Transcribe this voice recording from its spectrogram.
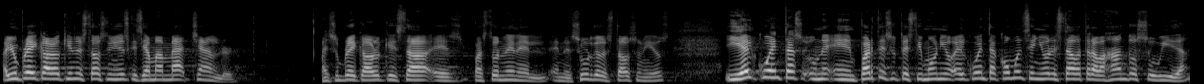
Hay un predicador aquí en Estados Unidos que se llama Matt Chandler. Es un predicador que está, es pastor en el, en el sur de los Estados Unidos. Y él cuenta, en parte de su testimonio, él cuenta cómo el Señor estaba trabajando su vida.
